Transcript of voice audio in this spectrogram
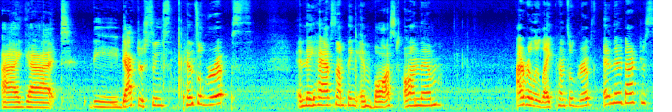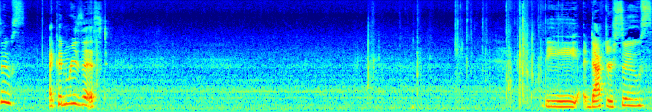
I got the Dr. Seuss pencil grips and they have something embossed on them. I really like pencil grips and they're Dr. Seuss. I couldn't resist. The Dr. Seuss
